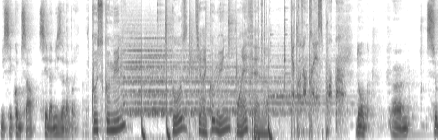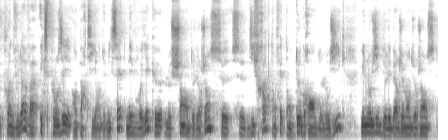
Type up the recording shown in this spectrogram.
Mais c'est comme ça, c'est la mise à l'abri. Cause commune, cause-commune.fm 93.1 Donc, euh, ce point de vue-là va exploser en partie en 2007, mais vous voyez que le champ de l'urgence se, se diffracte en fait en deux grandes logiques. Une logique de l'hébergement d'urgence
